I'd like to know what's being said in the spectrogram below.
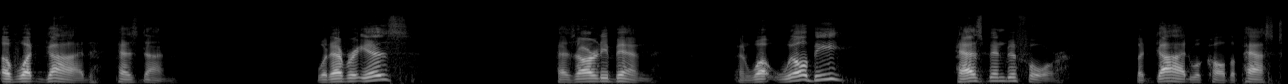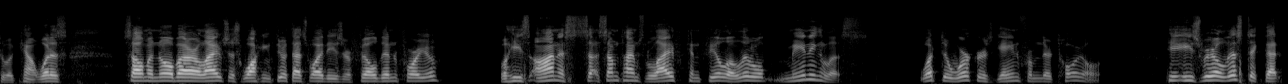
of what God has done. Whatever is, has already been and what will be has been before, but God will call the past to account. What does Solomon know about our lives? Just walking through it, that's why these are filled in for you. Well, he's honest. Sometimes life can feel a little meaningless. What do workers gain from their toil? He, he's realistic that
